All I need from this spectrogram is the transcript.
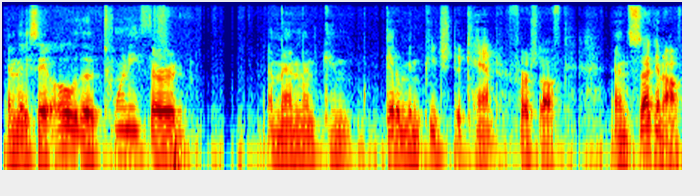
And they say, oh, the 23rd Amendment can get them impeached. It can't, first off. And second off,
